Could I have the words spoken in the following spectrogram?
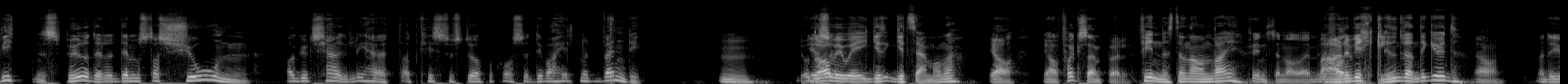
vitnesbyrd eller demonstrasjon av Guds kjærlighet at Kristus dør på korset. Det var helt nødvendig. Mm. Og da er vi jo i Ge- Getsemane. Ja, ja for eksempel. Finnes det en annen vei? Finnes det en annen vei? Men er det virkelig nødvendig, Gud? Ja, men det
